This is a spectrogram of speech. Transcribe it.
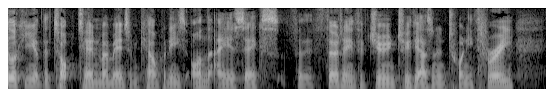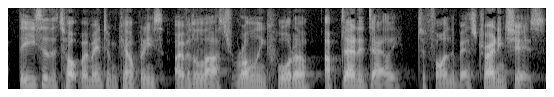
looking at the top 10 momentum companies on the ASX for the 13th of June 2023. These are the top momentum companies over the last rolling quarter, updated daily to find the best trading shares.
